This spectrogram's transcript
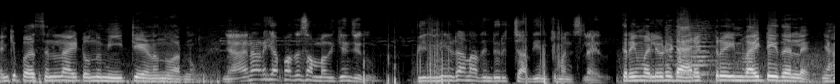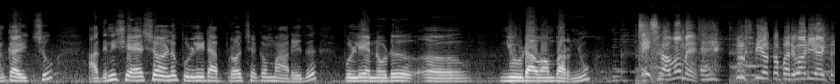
എനിക്ക് പേഴ്സണൽ ആയിട്ട് ഒന്ന് മീറ്റ് ചെയ്യണം എന്ന് പറഞ്ഞു. ഞാനാണെങ്കിൽ അപ്പൊ അത് സമ്മതിക്കുകയും ചെയ്തു. പിന്നീടാണ് അതിന്റെ ഒരു ചതി എനിക്ക് മനസ്സിലായത്. ഇത്രയും വലിയൊരു ഡയറക്ടർ ഇൻവൈറ്റ് ചെയ്തല്ലേ ഞാൻ കഴിച്ചു. അതിനുശേഷമാണ് പുള്ളിയുടെ അപ്രോച്ച് ഒക്കെ മാറിയത്. പുള്ളി എന്നോട് ന്യൂഡാവാൻ പറഞ്ഞു. പരിപാടിയായിട്ട്.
